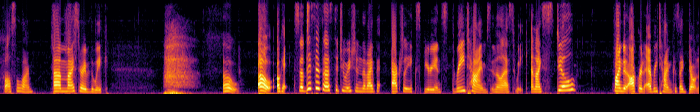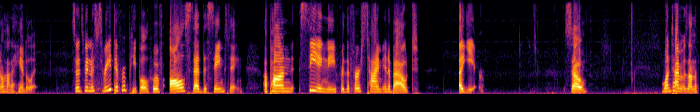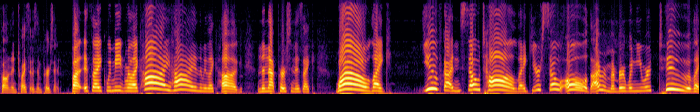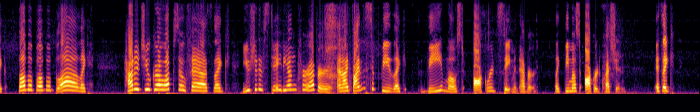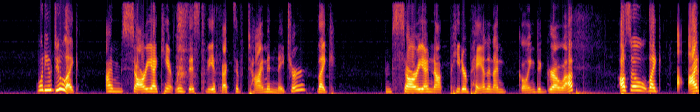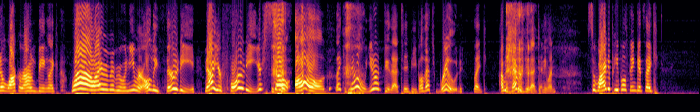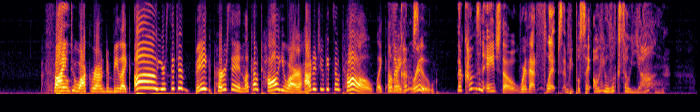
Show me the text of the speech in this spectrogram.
False alarm. Um, my story of the week. oh. Oh, okay. So this is a situation that I've actually experienced three times in the last week, and I still find it awkward every time because I don't know how to handle it. So it's been with three different people who have all said the same thing upon seeing me for the first time in about a year. So one time it was on the phone and twice it was in person. But it's like we meet and we're like, hi, hi, and then we like hug. And then that person is like, wow, like, you've gotten so tall. Like, you're so old. I remember when you were two. Like, blah, blah, blah, blah, blah. Like, how did you grow up so fast? Like, you should have stayed young forever. And I find this to be like the most awkward statement ever. Like, the most awkward question. It's like, what do you do? Like, I'm sorry I can't resist the effects of time and nature. Like, I'm sorry I'm not Peter Pan and I'm going to grow up. Also, like, I- don't walk around being like, wow, I remember when you were only 30. Now you're 40. You're so old. Like, no, you don't do that to people. That's rude. Like, I would never do that to anyone. So why do people think it's like fine Well- to walk around and be like, "Oh, you're such a big person. Look how tall you are. How did you get so tall?" Like, Well, I comes- grew. There comes an age though where that flips, and people say, "Oh, you look so young."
